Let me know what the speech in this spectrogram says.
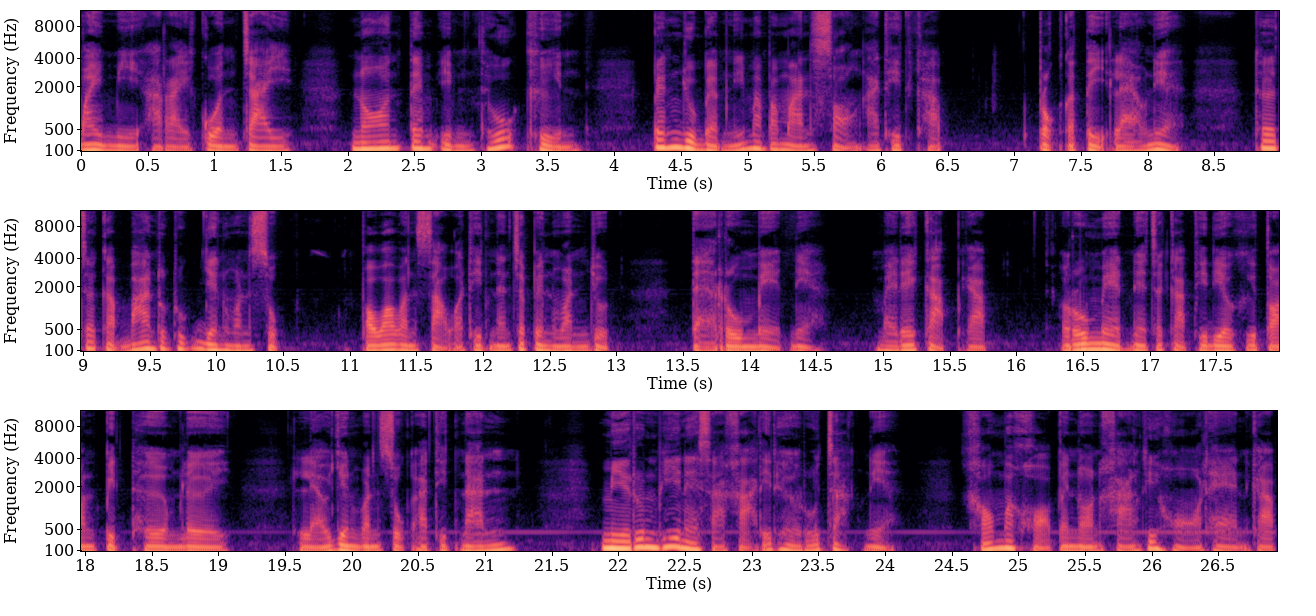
ไม่มีอะไรกวนใจ นอนเต็มอิ่มทุกคืน เป็นอยู่แบบนี้มาประมาณ2องอาทิตย์ครับ ปกติแล้วเนี่ย เธอจะกลับบ้านทุกๆ เย็นวันศุกร์เพราะว่าวันเสาร์อาทิตย์นั้นจะเป็นวันหยุด แต่รูเมทเนี่ยไม่ได้กลับครับรูเมทเนี่ยจะกลับทีเดียวคือตอนปิดเทอมเลย แล้วเย็นวันศุกร์อาทิตย์นั้น มีรุ่นพี่ในสาขาที่เธอรู้จักเนี่ยเขามาขอไปนอนค้างที่หอแทนครับ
